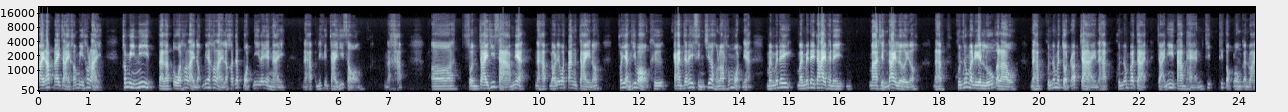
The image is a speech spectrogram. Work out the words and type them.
รายรับรายจ่ายเขามีเท่าไหร่เขามีหนี้แต่ละตัวเท่าไหร่ดอกเบี้ยเท่าไหร่แล้วเขาจะปลดหนี้ได้ยังไงนะครับ อันนี้คือใจที่สองนะครับเอ่อส่วนใจที่สามเนี่ยนะครับ เราเรียกว่าตั้งใจเนาะเพราะอย่างที่บอกคือการจะได้สินเชื่อของเราทั้งหมดเนี่ย มันไม่ได้มันไม่ได้ได้ภายในมาถึงได้เลยเนาะนะครับ คุณต้องมาเรียนรู้กับเรานะครับ คุณต้องมาจดรับจ่ายนะครับ คุณต้องมาจ่ายจ่ายหนี้ตามแผนที่ที่ตกลงกันไว้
